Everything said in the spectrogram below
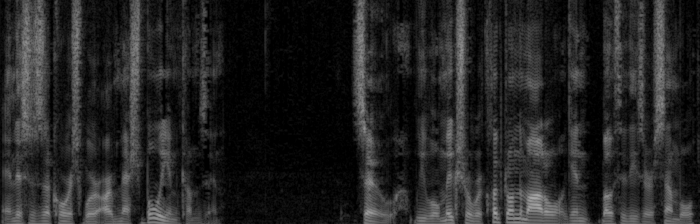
And this is, of course, where our mesh boolean comes in. So we will make sure we're clicked on the model. Again, both of these are assembled.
